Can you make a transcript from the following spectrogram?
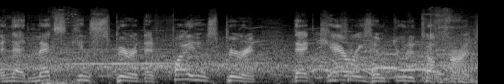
and that Mexican spirit, that fighting spirit that carries him through the tough times.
